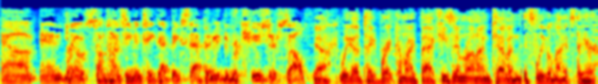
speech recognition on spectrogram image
um, and you know sometimes even take that big step and maybe recuse yourself. Yeah, we got to take a break. Come right back. He's Imran. I'm Kevin. It's Legal Night. Stay here.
